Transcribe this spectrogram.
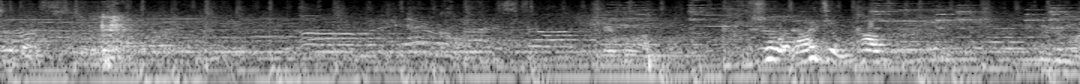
记得。谁不靠谱？是我当时警告诉你，为什么？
